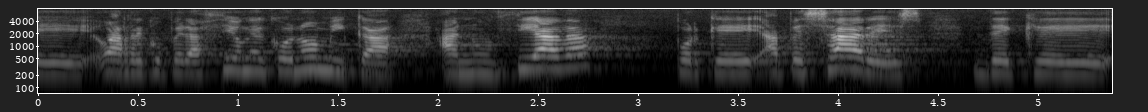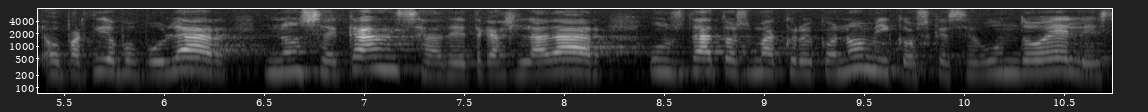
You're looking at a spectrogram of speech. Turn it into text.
eh, a recuperación económica anunciada, porque a pesares de que o Partido Popular non se cansa de trasladar uns datos macroeconómicos que, segundo eles,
